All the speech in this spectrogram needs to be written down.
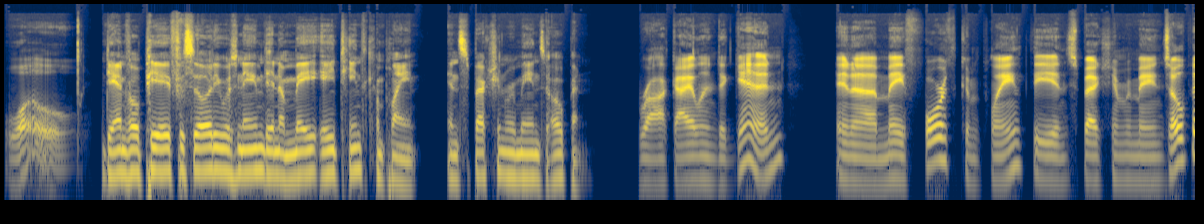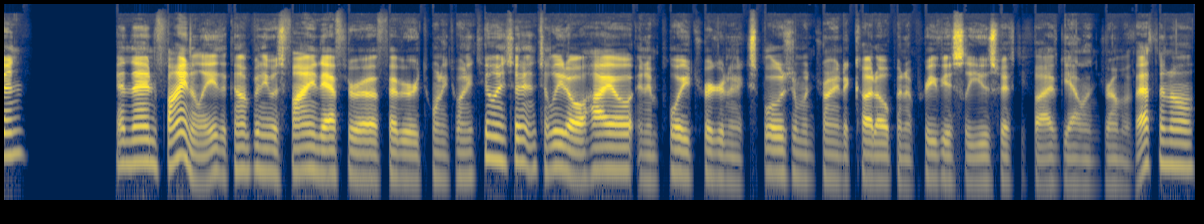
whoa Danville, PA facility was named in a May 18th complaint. Inspection remains open. Rock Island again. In a May 4th complaint, the inspection remains open. And then finally, the company was fined after a February 2022 incident in Toledo, Ohio. An employee triggered an explosion when trying to cut open a previously used 55 gallon drum of ethanol.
